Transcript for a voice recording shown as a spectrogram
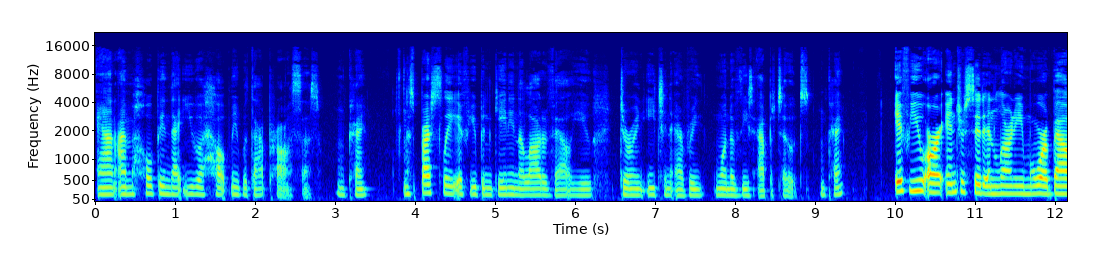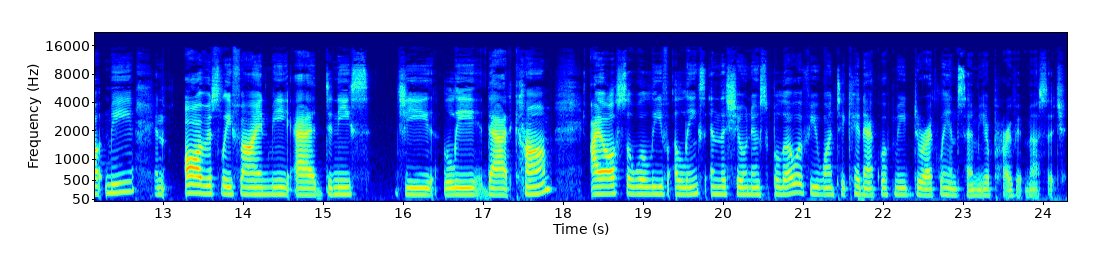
And I'm hoping that you will help me with that process. Okay. Especially if you've been gaining a lot of value during each and every one of these episodes. Okay. If you are interested in learning more about me, and obviously find me at deniseglee.com. I also will leave a links in the show notes below if you want to connect with me directly and send me a private message.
